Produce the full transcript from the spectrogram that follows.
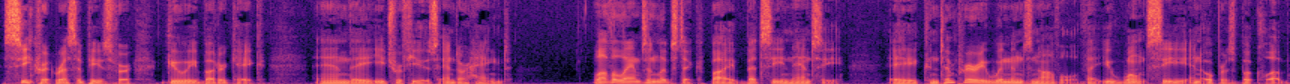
secret recipes for gooey butter cake, and they each refuse and are hanged. Lava Lamps and Lipstick by Betsy Nancy a contemporary women's novel that you won't see in Oprah's book club.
